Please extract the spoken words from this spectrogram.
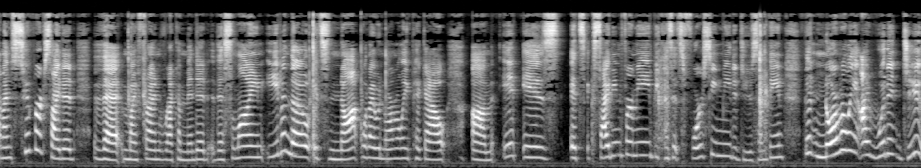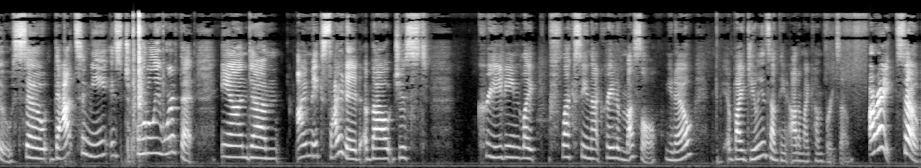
and I'm super excited that my friend recommended this line, even though it's not what I would normally pick out. Um, it is it's exciting for me because it's forcing me to do something that normally I wouldn't do. So that to me is totally worth it. And um, I'm excited about just creating like flexing that creative muscle, you know, by doing something out of my comfort zone. All right, so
